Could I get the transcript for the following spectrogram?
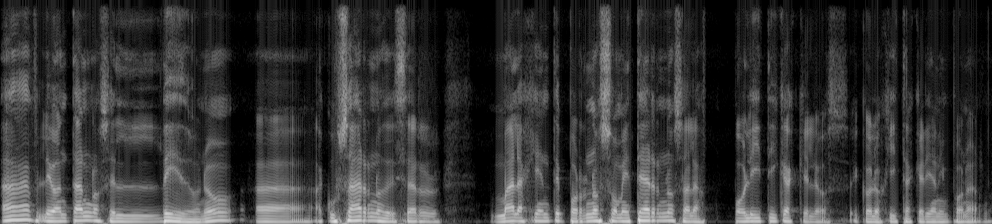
a levantarnos el dedo, ¿no? A acusarnos de ser mala gente por no someternos a las políticas que los ecologistas querían imponernos.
